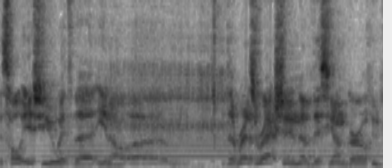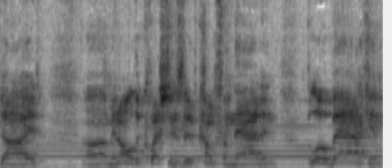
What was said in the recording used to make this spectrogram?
this whole issue with the you know uh, the resurrection of this young girl who died um, and all the questions that have come from that and blowback and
